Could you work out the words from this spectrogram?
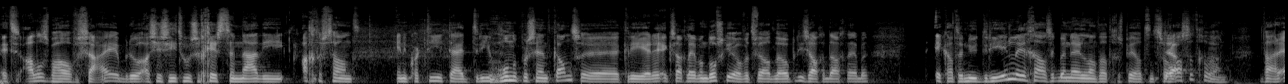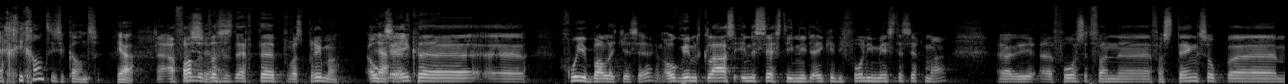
het is alles behalve saai. Ik bedoel, als je ziet hoe ze gisteren na die achterstand in een kwartiertijd 300% kansen eh, creëerde. Ik zag Lewandowski over het veld lopen. Die zou gedacht hebben, ik had er nu drie in liggen als ik bij Nederland had gespeeld. Want zo Ja. was het gewoon. Het waren echt gigantische kansen. Ja, Nou, aanvallend Dus, eh, was het echt eh, was prima. Ook Ja. zeker eh, goede balletjes. Hè. En ook weer met Klaassen in de 16 niet één keer die volley miste, zeg maar. Eh die eh, voorzet van, eh van Stenks op, ehm,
